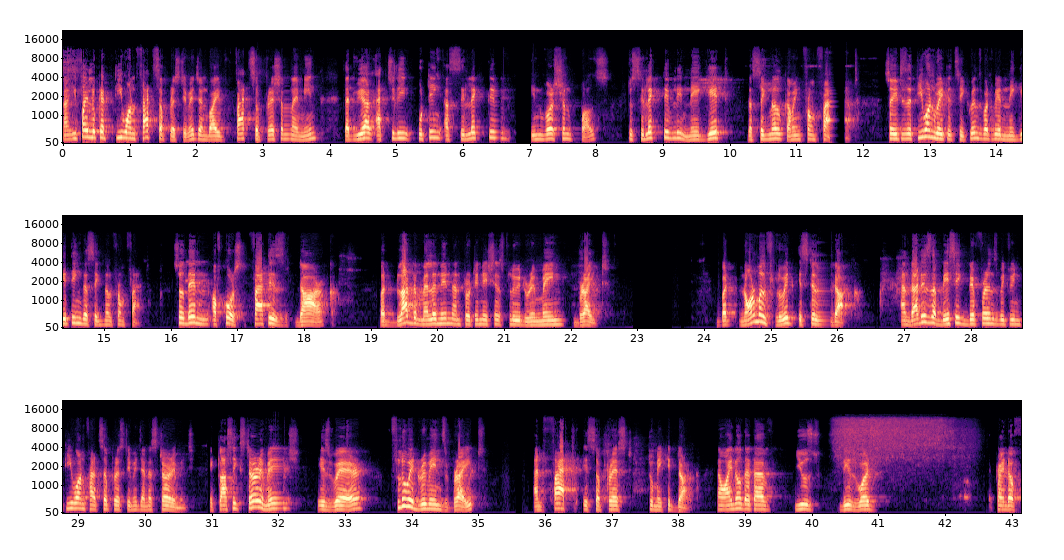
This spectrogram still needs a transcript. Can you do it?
Now, if I look at T1 fat suppressed image, and by fat suppression, I mean that we are actually putting a selective inversion pulse to selectively negate the signal coming from fat. So it is a T1 weighted sequence, but we are negating the signal from fat. So then, of course, fat is dark, but blood, melanin, and proteinaceous fluid remain bright. But normal fluid is still dark. And that is the basic difference between T1 fat suppressed image and a stir image. A classic stir image is where fluid remains bright and fat is suppressed to make it dark. Now I know that I've used these words kind of,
